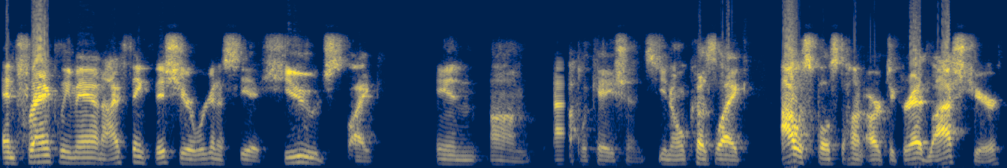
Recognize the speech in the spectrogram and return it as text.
and frankly, man, I think this year we're going to see a huge spike in um, applications. You know, because like I was supposed to hunt Arctic red last year,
